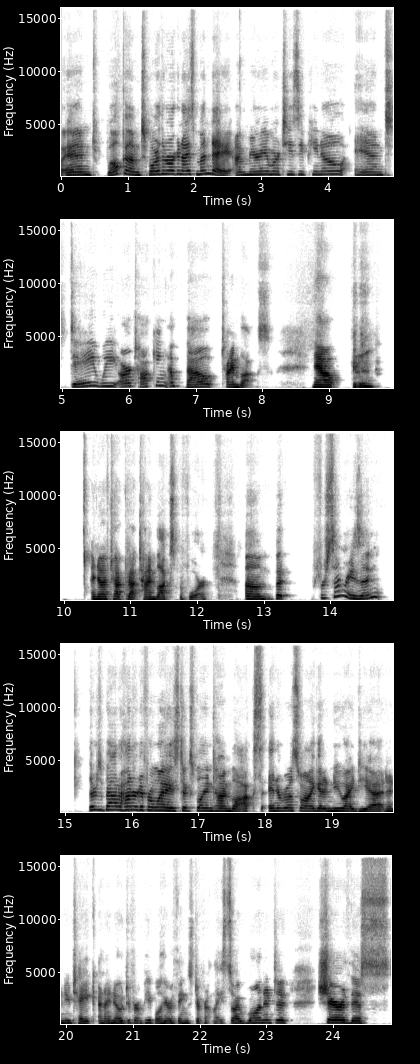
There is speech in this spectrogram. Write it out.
and welcome to More Than Organized Monday. I'm Miriam Ortiz Pino, and today we are talking about time blocks. Now, I know I've talked about time blocks before, um, but for some reason, there's about a hundred different ways to explain time blocks, and every once in a while I get a new idea and a new take, and I know different people hear things differently. So I wanted to share this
